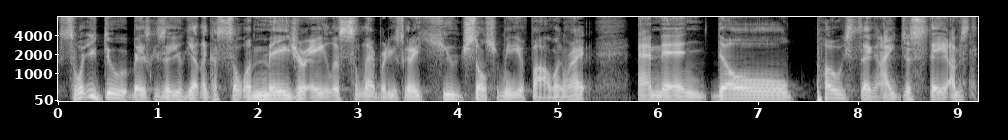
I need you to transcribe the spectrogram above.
So what you do basically is that you get like a, a major A-list celebrity who's got a huge social media following, right? And then they'll post saying, "I just stay. I'm st-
